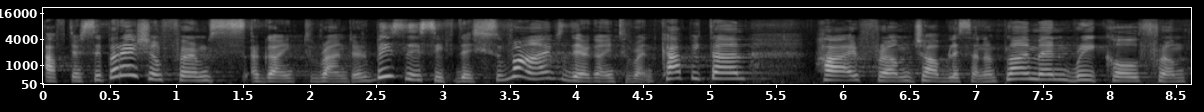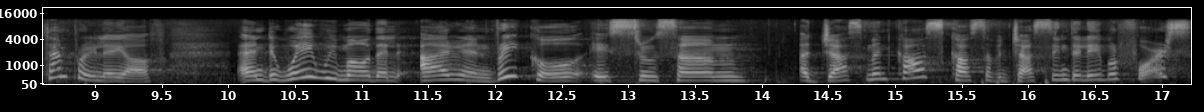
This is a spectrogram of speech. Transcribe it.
after separation, firms are going to run their business. If they survive, they're going to run capital, hire from jobless unemployment, recall from temporary layoff. And the way we model hiring and recall is through some adjustment costs, cost of adjusting the labor force.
